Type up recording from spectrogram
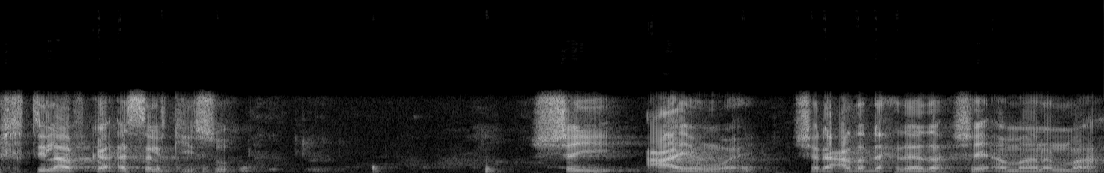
ikhtilaafka asalkiisu shay caayan waaye shareecada dhexdeeda shay ammaanan ma ah.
